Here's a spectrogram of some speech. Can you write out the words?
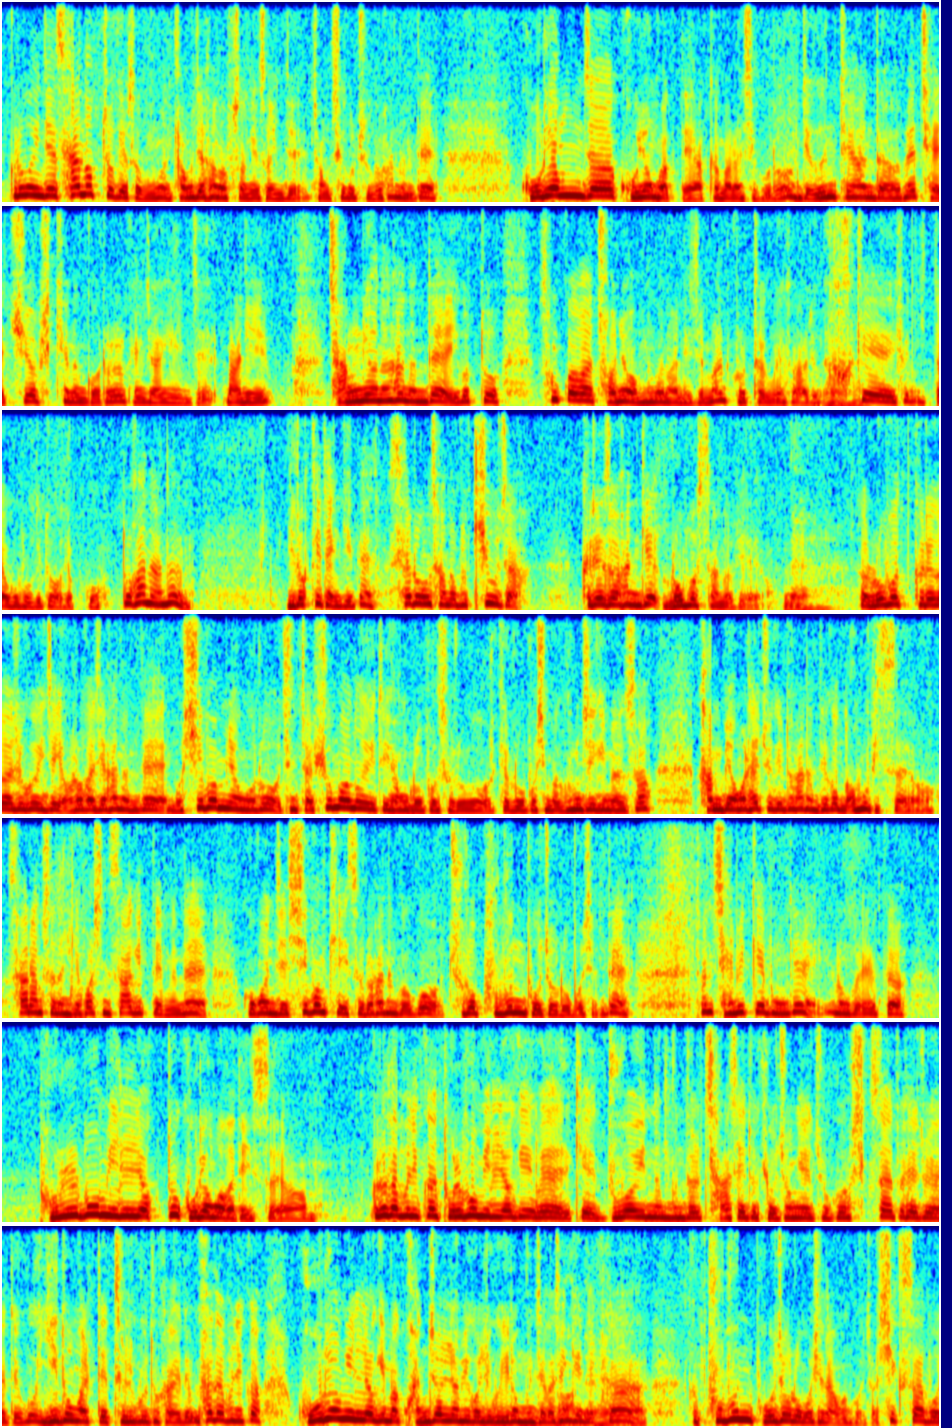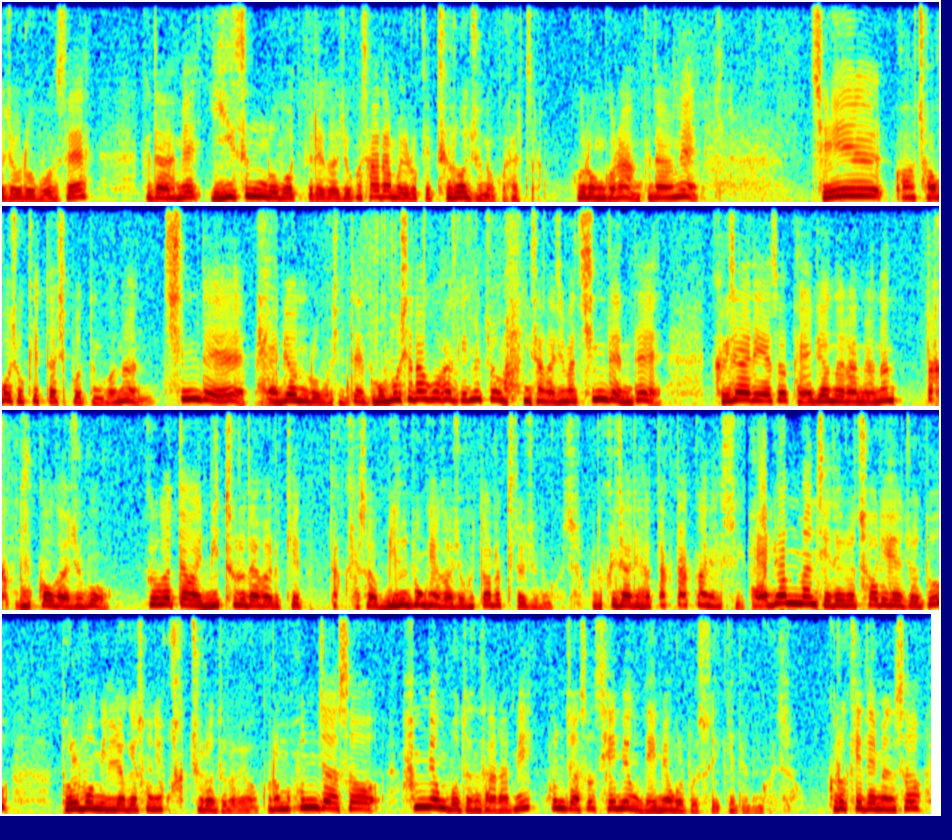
그리고 이제 산업 쪽에서 보면 경제 산업성에서 이제 정책을 주도하는데 고령자 고용 확대, 아까 말한 식으로 이제 은퇴한 다음에 재취업 시키는 거를 굉장히 이제 많이 장려는 하는데 이것도 성과가 전혀 없는 건 아니지만 그렇다고 해서 아주 네. 크게 있다고 보기도 어렵고 또 하나는 이렇게 된 김에 새로운 산업을 키우자. 그래서 한 게 로봇 산업이에요. 네. 그러니까 로봇 그래가지고 이제 여러 가지 하는데 뭐 시범용으로 진짜 휴머노이드형 로봇으로 이렇게 로봇이 막 움직이면서 간병을 해주기도 하는데 이거 너무 비싸요. 사람 쓰는 게 훨씬 싸기 때문에 그건 이제 시범 케이스로 하는 거고 주로 부분 보조 로봇인데 전 재밌게 본 게 이런 거예요. 그러니까 돌봄 인력도 고령화가 돼 있어요. 그러다 보니까 돌봄 인력이 왜 이렇게 누워 있는 분들 자세도 교정해주고 식사도 해줘야 되고 이동할 때 들고도 가야 되고 하다 보니까 고령 인력이 막 관절염이 걸리고 이런 문제가 생기니까 네. 그 부분 보조 로봇이 나온 거죠. 식사 보조 로봇에 그 다음에 이승 로봇 그래가지고 사람을 이렇게 들어주는 거 살짝 그런 거랑 그 다음에 제일 어, 저거 좋겠다 싶었던 거는 침대에 배변 로봇인데 로봇이라고 하기는 좀 이상하지만 침대인데 그 자리에서 배변을 하면은 딱 묶어가지고 그거 갖다가 밑으로다가 이렇게 딱 해서 밀봉해가지고 떨어뜨려 주는 거죠. 그리고 그 자리에서 딱 닦아낼 수 있고 배변만 제대로 처리해줘도 돌봄 인력의 손이 확 줄어들어요. 그러면 혼자서 한 명 보던 사람이 혼자서 세 명, 네 명을 볼 수 있게 되는 거죠. 그렇게 되면서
